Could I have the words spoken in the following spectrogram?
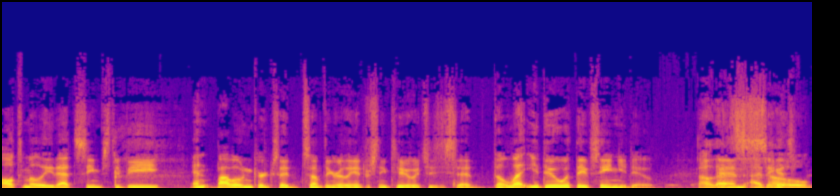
ultimately that seems to be. And Bob Odenkirk said something really interesting too, which is he said they'll let you do what they've seen you do. Oh, that's and I think so.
